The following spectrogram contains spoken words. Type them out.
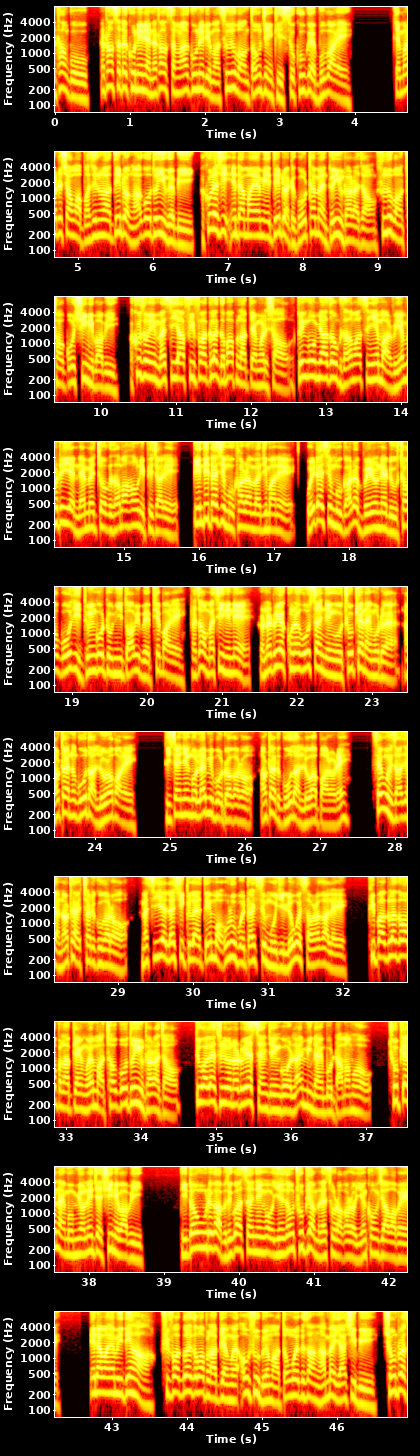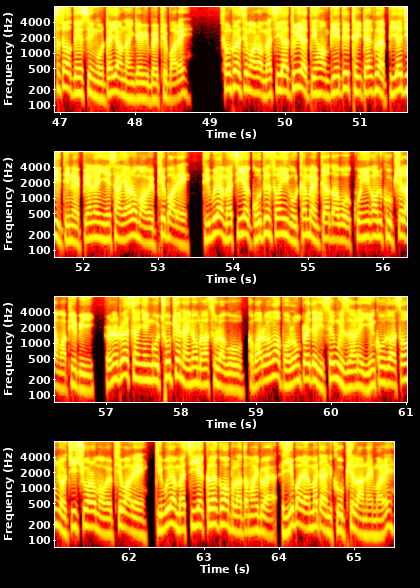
2011ခုနှစ်နဲ့2015ခုနှစ်တွေမှာစုစုပေါင်း3ကြိမ်ထိစုခူးခဲ့ပူးပါတယ်။ကျမတို့ချောင်းမှာဘာစီလိုနာအသင်းအတွက်9ဂိုးသွင်းယူခဲ့ပြီးအခုလက်ရှိအင်တာမိုင်ယာမီအသင်းအတွက်တဂိုးထပ်မံသွင်းယူထားတာကြောင့်စုစုပေါင်း6ဂိုးရှိနေပါပြီ။အခုဆိုရင်မက်ဆီယာ FIFA ကလပ်ကမ္ဘာဖလားပြိုင်ပွဲတစ်လျှောက်သွင်းဂိုးအများဆုံးကစားသမားစင်းရဲမှာ Real Madrid ရဲ့နာမည်ကျော်ကစားသမားဟောင်းတွေဖြစ်ကြတဲ့ပြင်သစ်တိုက်စစ်မှုခါရမ်ဘန်ဂျီမာနဲ့ဝေးတိုက်စစ်မှုဂါရက်ဘေရိုနဲ့တူ6ဂိုးစီသွင်းဂိုးတူညီသွားပြီပဲဖြစ်ပါတယ်။ဒါကြောင့်မက်ဆီအနေနဲ့ရိုနယ်ဒိုရဲ့9ဂိုးစံချိန်ကိုချိုးဖျက်နိုင်မှုအတွက်နောက်ထပ်2ဂိုးသာလိုတော့ပါတယ်။ဒီစံချိန်ကိုလိုက်မိဖို့အတွက်ကတော့နောက်ထပ်2ဂိုးသာလိုအပ်ပါတော့တယ်။ စိတ်ဝင်စားစရာနောက်ထပ်အချက်တစ်ခုကတော့မက်ဆီရဲ့လက်ရှိကလပ်အသင်းပေါ်ဥရုပွဲတိုက်စစ်မှုကြီးလိုဝက်ဆော်ရက်ကလည်း FIFA ကလပ်ကမ္ဘာဖလားပြိုင်ပွဲမှာ6ဂိုးသွင်းယူထားတာကြောင့်သူကလည်းဆီယိုနယ်ဒိုရဲ့စံချိန်ကိုလိုက်မိနိုင်ဖို့ဒါမှမဟုတ်ချိုးဖျက်နိုင်မှုမျှော်လင့်ချက်ရှိနေပါပြီ။ဒီသုံးဦးတွေကဘယ်သူကစံချိန်ကိုအရင်ဆုံးချိုးဖျက်မလဲဆိုတာကတော့ရင်ခုန်ကြပါပဲ။အင်တာမိုင်ယာမီတင်းဟာ FIFA ကလပ်ကမ္ဘာဖလားပြိုင်ပွဲအုပ်စုတွင်းမှာ၃ပွဲကစား၅မှတ်ရရှိပြီးရှုံးထွက်16တင်းစင်ကိုတက်ရောက်နိုင်ခဲ့ပြီပဲဖြစ်ပါတယ်။ ရှုံးထွက်စစ်မှာတော့မက်ဆီယာသူ့ရဲ့တင်းဟောင်ပြင်းတစ်ထိပ်တန်းကလပ် PSG တင်းနဲ့ပြန်လည်ရင်ဆိုင်ရတော့မှာပဲဖြစ်ပါတယ်။ဒီပွဲကမက်ဆီရဲ့ဂိုးသွင်းစွမ်းရည်ကိုထပ်မံပြသဖို့အခွင့်အရေးကောင်းတစ်ခုဖြစ်လာမှာဖြစ်ပြီးရိုနယ်ဒိုစံချိန်ကိုချိုးဖျက်နိုင်တော့မလားဆိုတာကိုကမ္ဘာတော်ကဘောလုံးပရိသတ်ကြီးစိတ်ဝင်စားတဲ့ရင်ခုန်စွာစောင့်မျှော်ကြည့်ရှုရတော့မှာပဲဖြစ်ပါတယ်။ဒီပွဲကမက်ဆီရဲ့ကလပ်ကမ္ဘာဖလားသမိုင်းအတွက်အရေးပါတဲ့အမှတ်တိုင်တစ်ခုဖြစ်လာနိုင်ပါတယ်။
